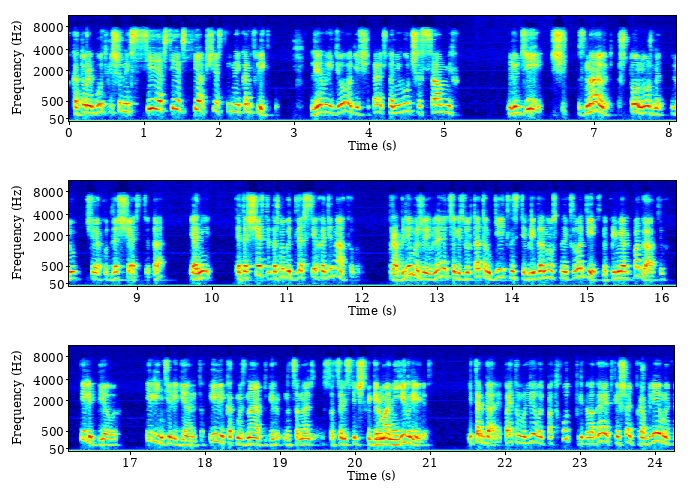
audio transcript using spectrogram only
в которой будут решены все-все-все общественные конфликты. Левые идеологи считают, что они лучше самих людей знают, что нужно человеку для счастья, да? И они, это счастье должно быть для всех одинаковым. Проблемы же являются результатом деятельности вредоносных злодеев, например, богатых или белых, или интеллигентов, или, как мы знаем, в национал-социалистической Германии, евреев и так далее. Поэтому левый подход предлагает решать проблемы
